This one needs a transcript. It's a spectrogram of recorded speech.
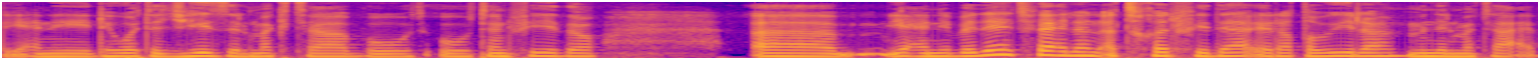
يعني اللي هو تجهيز المكتب وتنفيذه آه، يعني بديت فعلا أدخل في دائرة طويلة من المتاعب.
